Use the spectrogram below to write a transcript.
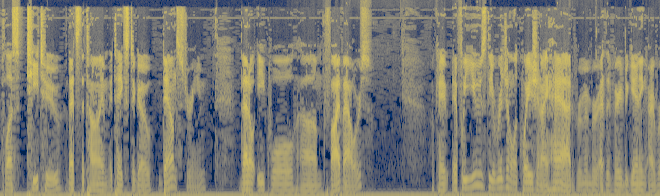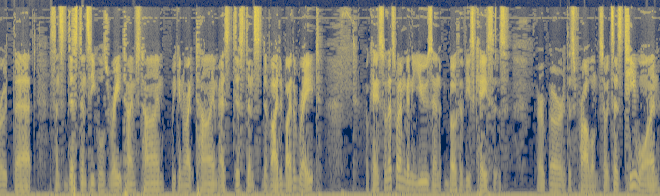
plus T2, that's the time it takes to go downstream. That'll equal um, 5 hours. Okay, if we use the original equation I had, remember at the very beginning I wrote that since distance equals rate times time, we can write time as distance divided by the rate. Okay, so that's what I'm going to use in both of these cases or, or this problem. So it says T1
